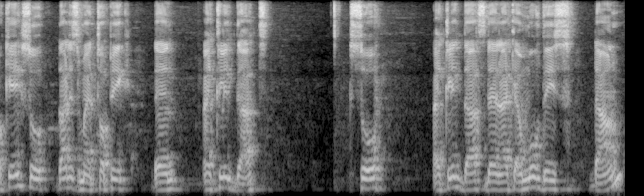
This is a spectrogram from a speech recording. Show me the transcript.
Okay, so that is my topic. Then I click that. So I click that, then I can move this down.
